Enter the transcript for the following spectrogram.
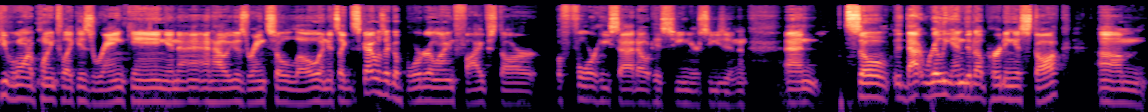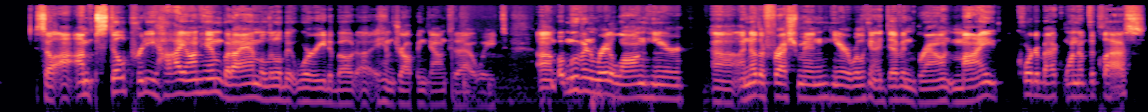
people want to point to like his ranking and and how he was ranked so low, and it's like this guy was like a borderline five star before he sat out his senior season, and, and so that really ended up hurting his stock. Um, so I, am still pretty high on him, but I am a little bit worried about uh, him dropping down to that weight. Um, but moving right along here, uh, another freshman here. We're looking at Devin Brown, my quarterback one of the class.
